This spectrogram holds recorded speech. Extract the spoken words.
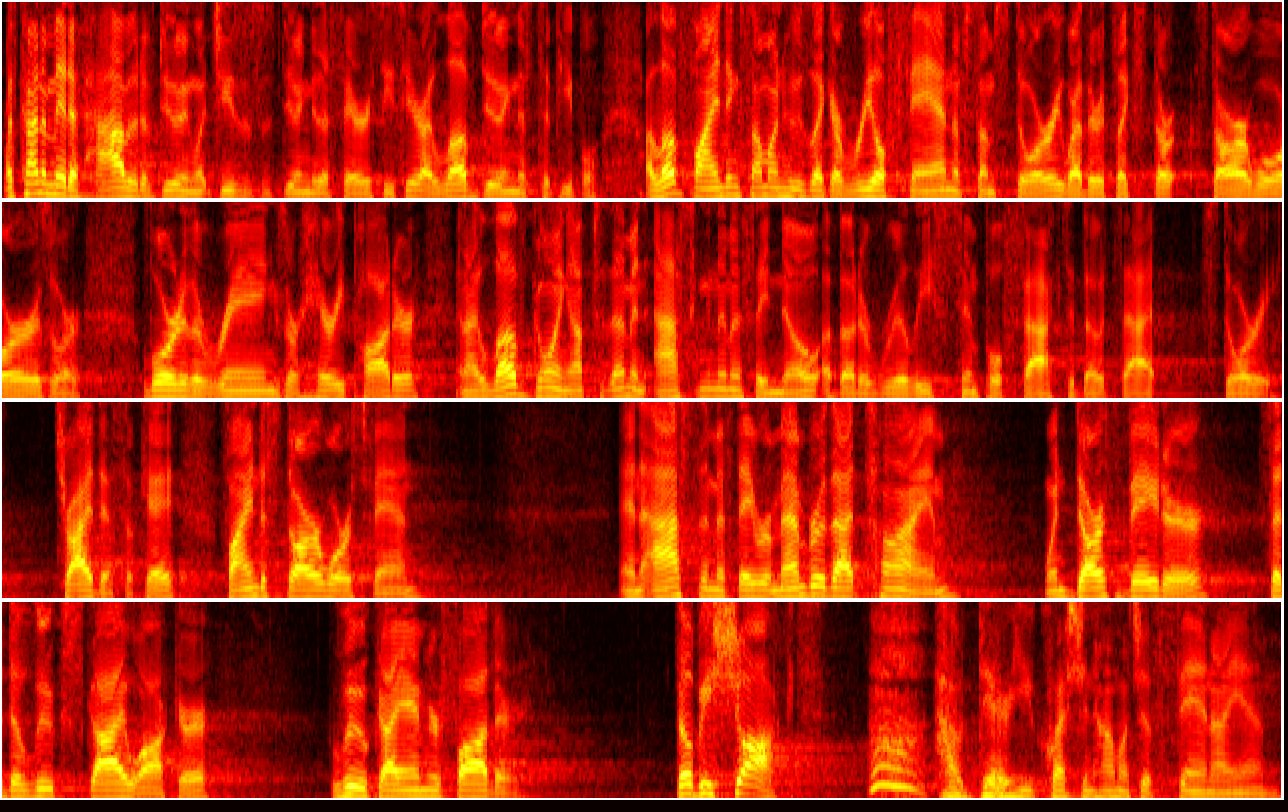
I've kind of made a habit of doing what Jesus is doing to the Pharisees here. I love doing this to people. I love finding someone who's like a real fan of some story, whether it's like Star Wars or Lord of the Rings or Harry Potter, and I love going up to them and asking them if they know about a really simple fact about that story. Try this, okay? Find a Star Wars fan and ask them if they remember that time when Darth Vader said to Luke Skywalker, Luke, I am your father. They'll be shocked. how dare you question how much of a fan I am?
